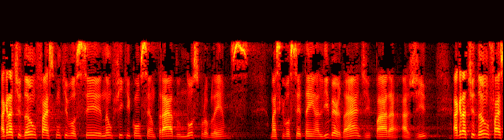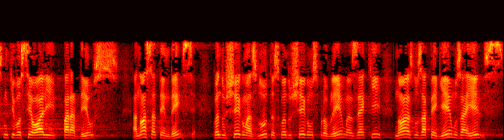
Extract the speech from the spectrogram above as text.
A gratidão faz com que você não fique concentrado nos problemas, mas que você tenha liberdade para agir. A gratidão faz com que você olhe para Deus. A nossa tendência quando chegam as lutas, quando chegam os problemas, é que nós nos apeguemos a eles,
